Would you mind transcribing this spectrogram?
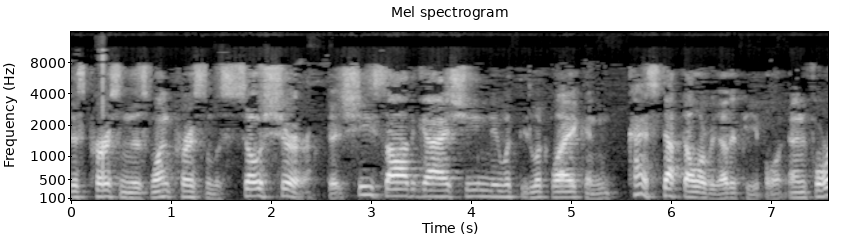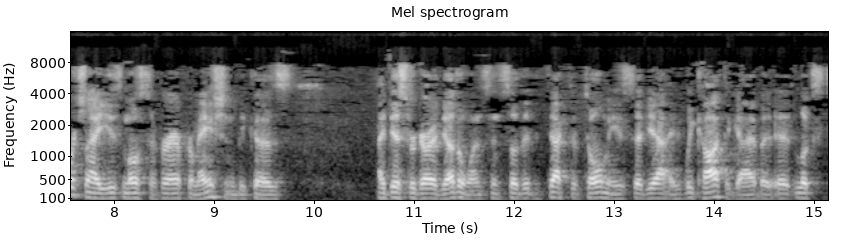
this person, this one person, was so sure that she saw the guy, she knew what he looked like, and kind of stepped all over the other people. And unfortunately, I used most of her information because I disregarded the other ones. And so the detective told me, he said, "Yeah, we caught the guy, but it looks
